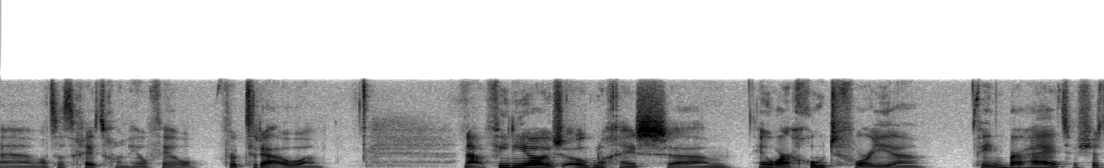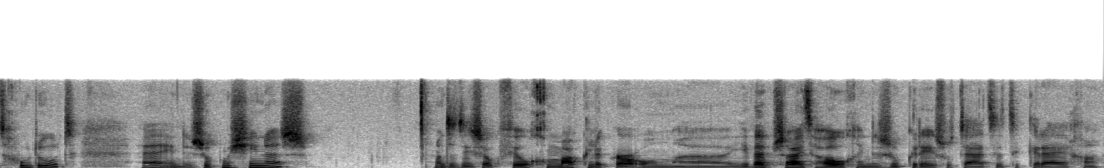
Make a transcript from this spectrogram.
Uh, want dat geeft gewoon heel veel vertrouwen. Nou, video is ook nog eens um, heel erg goed voor je vindbaarheid als je het goed doet hè, in de zoekmachines. Want het is ook veel gemakkelijker om je website hoog in de zoekresultaten te krijgen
